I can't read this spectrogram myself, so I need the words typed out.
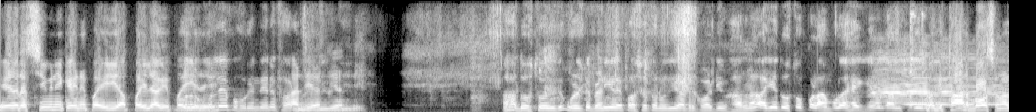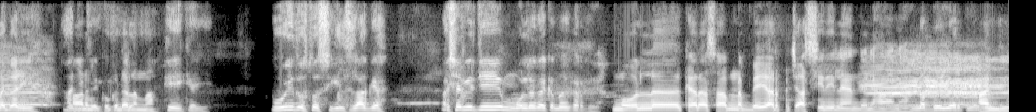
ਇਹ ਤਾਂ ਰੱਸੀ ਵੀ ਨਹੀਂ ਕਿਸੇ ਨੇ ਪਾਈ ਜੀ ਆਪਾਂ ਹੀ ਲਾ ਕੇ ਪਾਈ ਇਹਦੇ। ਖੁੱਲੇ ਪਹੂਰੇ ਦੇ ਨੇ ਫਾਰਮ ਹਾਂਜੀ ਹਾਂਜੀ ਹਾਂਜੀ। ਆ ਦੋਸਤੋ ਇਹਦੇ ਉਲਟ ਬਹਿਣੀ ਵਾਲੇ ਪਾਸੇ ਤੁਹਾਨੂੰ ਦੀ ਆਰਡਰ ਕੁਆਲਿਟੀ ਵਿਖਾ ਦੇਣਾ। ਅਜੇ ਦੋਸਤੋ ਭਲਾ ਭੁਲਾ ਹੈਗੀਆਂ ਗਾਂ ਥੋੜੀ ਬਾਕੀ ਥਾਨ ਬਹੁਤ ਸੋਹਣਾ ਲੱਗਾ ਜੀ। ਥਾਨ ਵੇਖੋ ਕਿੱਡਾ ਲੰਮਾ। ਠੀਕ ਹੈ ਜੀ। ਪੂਰੀ ਦੋਸਤੋ ਸੀਲਸ ਲੱਗ ਗਿਆ। ਅੱਛਾ ਵੀਰ ਜੀ ਮੁੱਲ ਦਾ ਕਿੰਨਾ ਕਰਦੇ ਮੁੱਲ ਖੈਰਾ ਸਾਹਿਬ 90000 85 ਦੀ ਲੈਣ ਦੇਣ ਹਾਂ ਨਾ 90000 ਰੁਪਏ ਹਾਂਜੀ।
